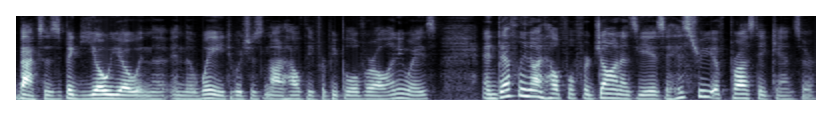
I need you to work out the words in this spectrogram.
back. So there's a big yo-yo in the in the weight which is not healthy for people overall anyways and definitely not helpful for john as he has a history of prostate cancer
